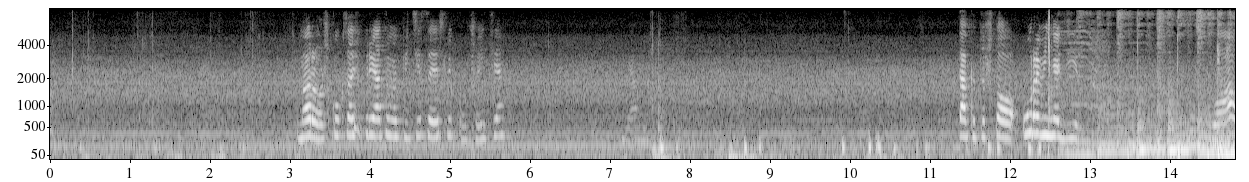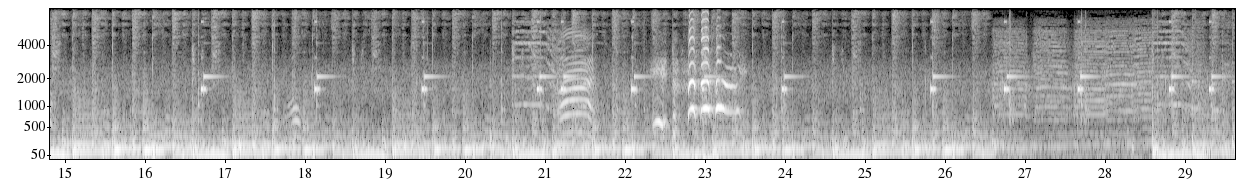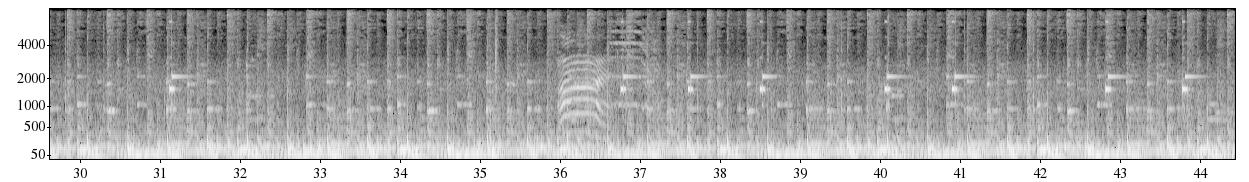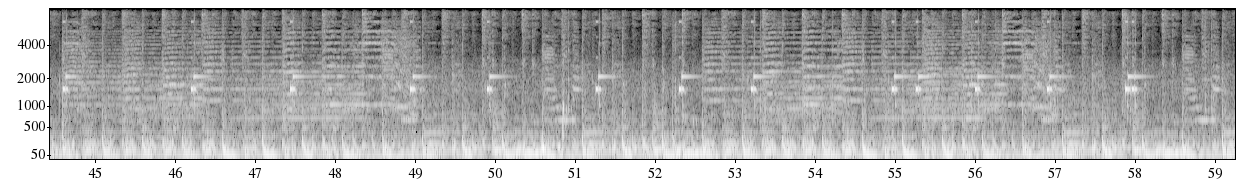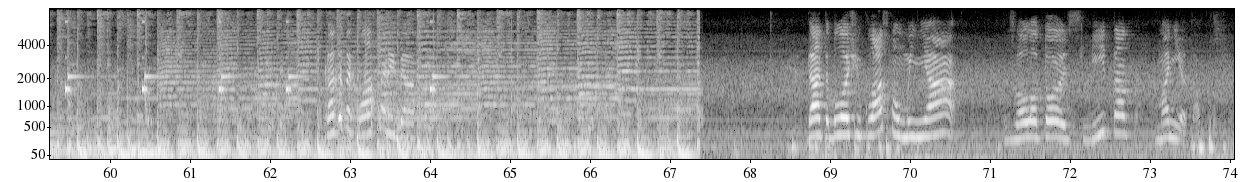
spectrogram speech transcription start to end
Морожку, кстати, приятного аппетита, если кушаете. Так, это что? Уровень один. Классно. У меня золотой слиток монета.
